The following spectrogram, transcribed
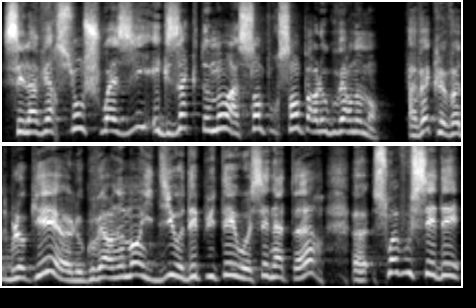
c'est la version choisie exactement à 100% par le gouvernement. Avec le vote bloqué, euh, le gouvernement il dit aux députés ou aux sénateurs euh, soit vous cédez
